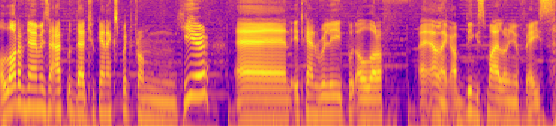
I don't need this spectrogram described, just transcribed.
A lot of damage output that you can expect from here and it can really put a lot of uh, like a big smile on your face.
